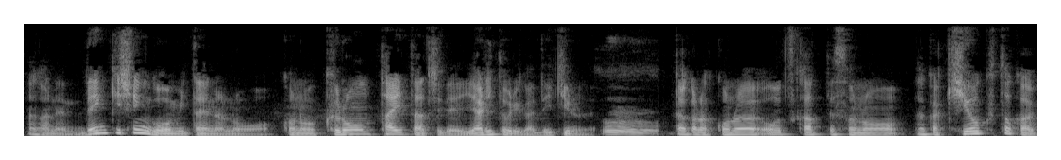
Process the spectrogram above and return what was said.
なんかね、電気信号みたいなのを、このクローン体たちでやり取りができるのよ。うん。だからこれを使ってその、なんか記憶とか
